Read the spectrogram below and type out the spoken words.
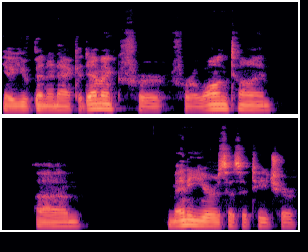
You know, you've been an academic for, for a long time, um, many years as a teacher.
